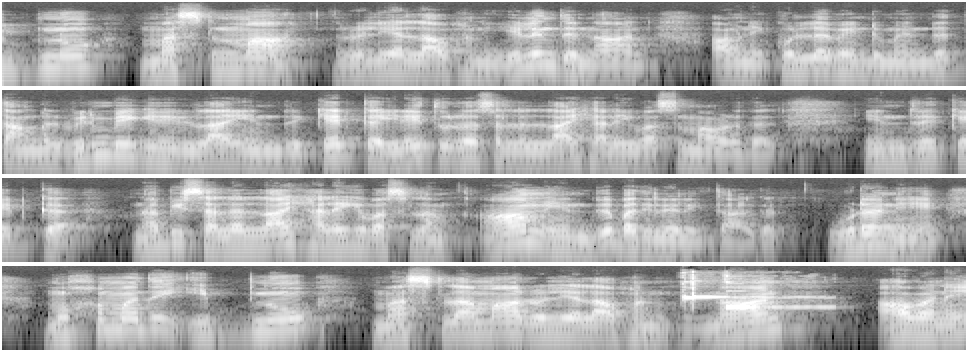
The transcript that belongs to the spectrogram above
இப்னு மஸ்மா ரலியல்லாஹன் எழுந்து நான் அவனை கொல்ல வேண்டும் என்று தாங்கள் விரும்புகிறீர்களா? என்று கேட்க இடைத்துள்ள ஸல்லல்லாஹு அலை வசம் அவர்கள் என்று கேட்க நபி சல்லல்லாய் அலஹி வஸ்லம் ஆம் என்று பதிலளித்தார்கள். உடனே முகமது இப்னு மஸ்லமா ரொலியலாஹன் நான் அவனை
